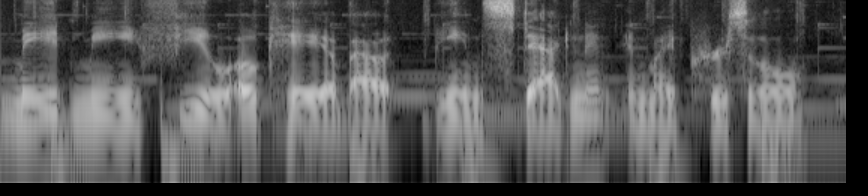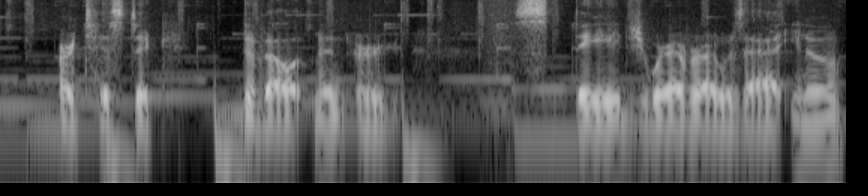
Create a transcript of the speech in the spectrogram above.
made me feel okay about being stagnant in my personal artistic development or stage wherever I was at, you know?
